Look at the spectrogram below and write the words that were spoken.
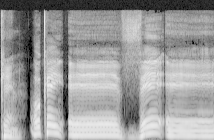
כן, אוקיי, אה, ואתמול אה,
